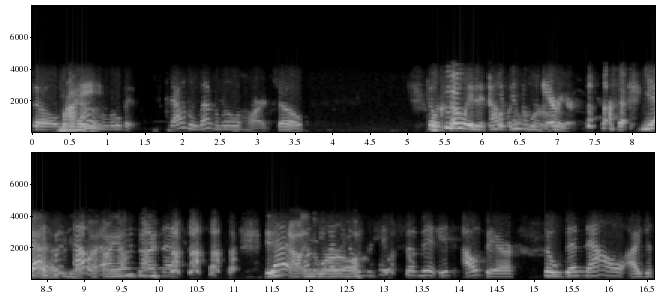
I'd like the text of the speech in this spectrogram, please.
So, right. so that was a little bit. That was a, that was a little hard. So. So well, in kudos, some ways, it, it, out it was in the world. scarier. yes, but it's like. I, I am done. thing is that it's yes, out in the world. You know, it's a hit submit. It's out there. So then now I just,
